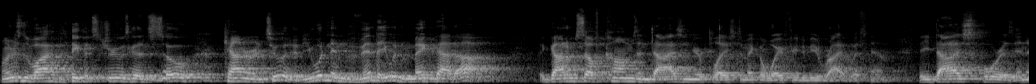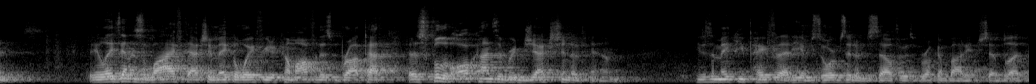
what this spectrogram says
One of the reasons why I believe it's true is because it's so counterintuitive. You wouldn't invent that, you wouldn't make that up. That God Himself comes and dies in your place to make a way for you to be right with Him. That He dies for His enemies. That He lays down His life to actually make a way for you to come off of this broad path that is full of all kinds of rejection of Him. He doesn't make you pay for that. He absorbs it himself through his broken body and shed blood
